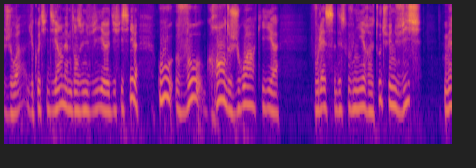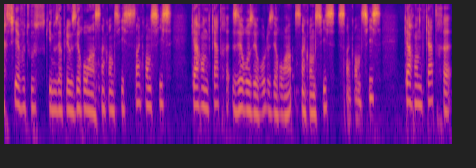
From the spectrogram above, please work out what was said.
joies du quotidien, même dans une vie difficile, ou vos grandes joies qui vous laissent des souvenirs toute une vie. Merci à vous tous qui nous appelez au 01 56 56 44 00, le 01 56 56 44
